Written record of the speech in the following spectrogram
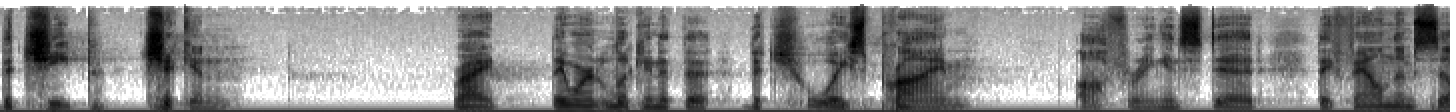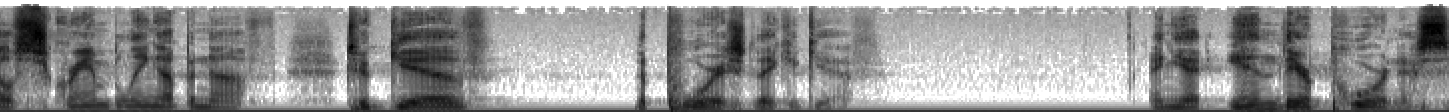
the cheap chicken, right? They weren't looking at the, the choice prime offering. Instead, they found themselves scrambling up enough to give the poorest they could give and yet in their poorness,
